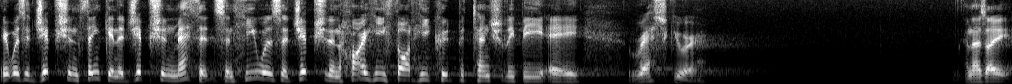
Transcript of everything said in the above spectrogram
It was Egyptian thinking, Egyptian methods, and he was Egyptian in how he thought he could potentially be a rescuer. And as I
